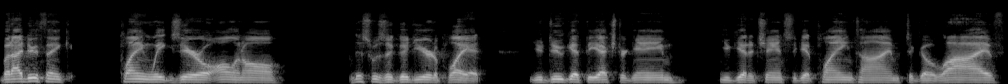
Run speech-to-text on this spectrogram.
but I do think playing week zero, all in all, this was a good year to play it. you do get the extra game. You get a chance to get playing time, to go live,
